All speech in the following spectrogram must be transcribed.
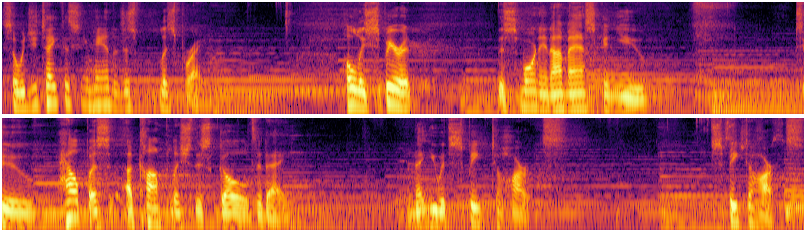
So, would you take this in your hand and just let's pray? Holy Spirit, this morning I'm asking you to help us accomplish this goal today and that you would speak to hearts. Speak to hearts.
